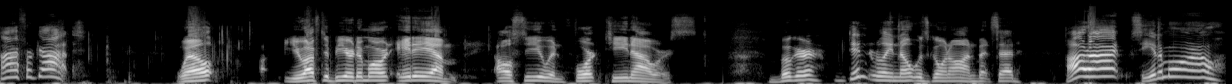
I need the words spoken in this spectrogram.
I forgot. Well, you have to be here tomorrow at 8 a.m. I'll see you in 14 hours. Booger didn't really know what was going on, but said, All right, see you tomorrow.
